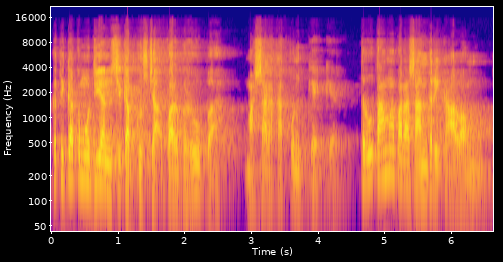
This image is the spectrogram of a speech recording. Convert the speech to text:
ketika kemudian sikap Gus Ja'far berubah, masyarakat pun geger. Terutama para santri kalong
